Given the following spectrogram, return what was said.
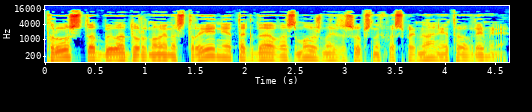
просто было дурное настроение тогда, возможно, из-за собственных воспоминаний этого времени.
